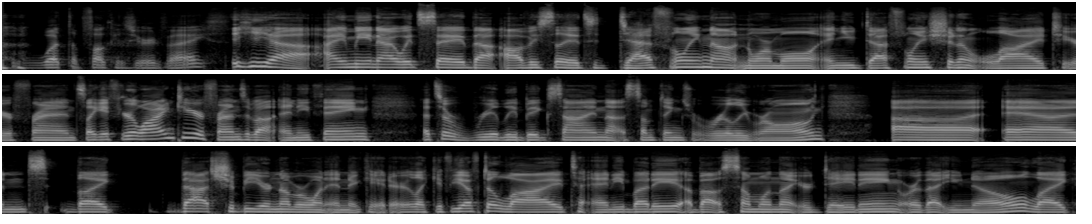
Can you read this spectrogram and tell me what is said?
what the fuck is your advice? Yeah, I mean, I would say that obviously it's definitely not normal, and you definitely shouldn't lie to your friends. Like, if you're lying to your friends about anything, that's a really big sign that something's really wrong. Uh, and like, that should be your number one indicator. Like, if you have to lie to anybody about someone that you're dating or that you know, like,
